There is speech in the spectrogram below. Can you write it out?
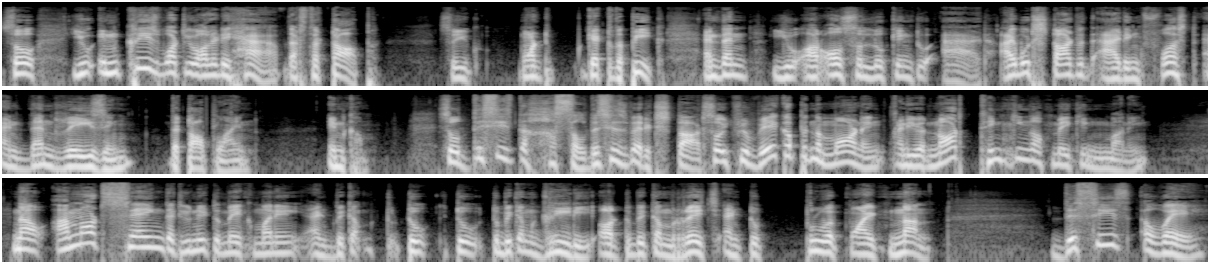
So you increase what you already have, that's the top. So you want to get to the peak. And then you are also looking to add. I would start with adding first and then raising the top line income. So this is the hustle. This is where it starts. So if you wake up in the morning and you're not thinking of making money, now, I'm not saying that you need to make money and become to, to, to, to become greedy or to become rich and to prove a point. None. This is a way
